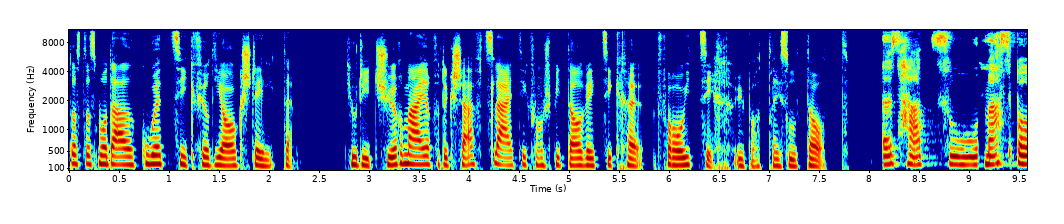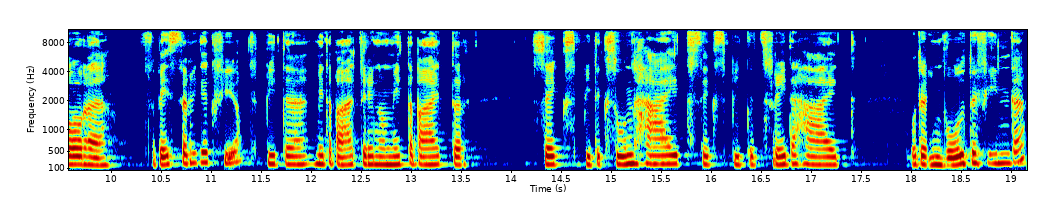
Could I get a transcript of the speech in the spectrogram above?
dass das Modell gut sei für die Angestellten. Judith Schürmeier von der Geschäftsleitung vom Spital Wetzikon freut sich über das Resultat. Es hat zu messbaren Verbesserungen geführt bei den Mitarbeiterinnen und Mitarbeitern. Sechs bei der Gesundheit, sechs bei der Zufriedenheit oder im Wohlbefinden.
